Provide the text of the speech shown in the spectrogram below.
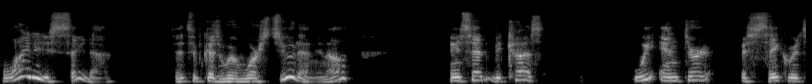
Why did you say that? It's because we're, we're student, you know And he said, because we enter a sacred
